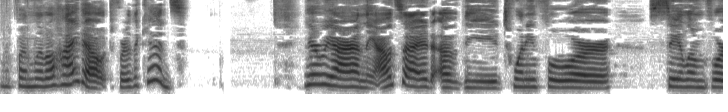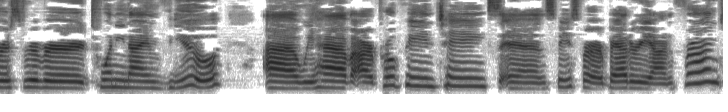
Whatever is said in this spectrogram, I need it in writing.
A fun little hideout for the kids. Here we are on the outside of the 24 Salem Forest River 29 view. Uh, we have our propane tanks and space for our battery on front.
